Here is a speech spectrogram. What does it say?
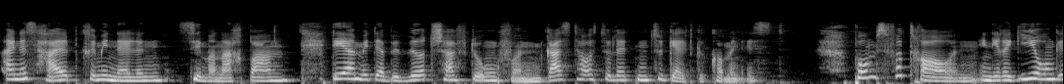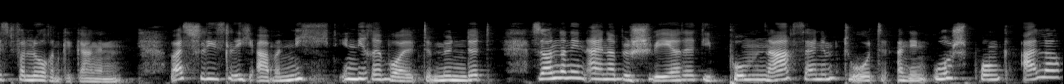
eines halbkriminellen Zimmernachbarn, der mit der Bewirtschaftung von Gasthaustoiletten zu Geld gekommen ist. Pumps Vertrauen in die Regierung ist verloren gegangen, was schließlich aber nicht in die Revolte mündet, sondern in einer Beschwerde, die Pum nach seinem Tod an den Ursprung aller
